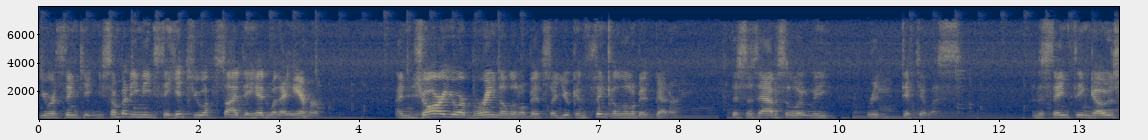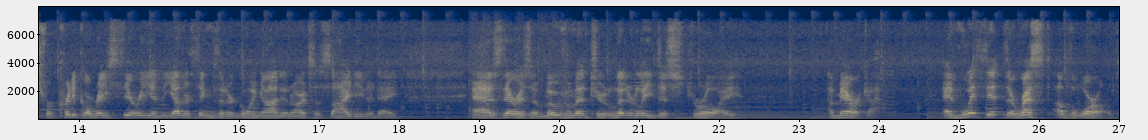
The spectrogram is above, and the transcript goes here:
your thinking. Somebody needs to hit you upside the head with a hammer and jar your brain a little bit so you can think a little bit better. This is absolutely ridiculous. And the same thing goes for critical race theory and the other things that are going on in our society today, as there is a movement to literally destroy America, and with it the rest of the world,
